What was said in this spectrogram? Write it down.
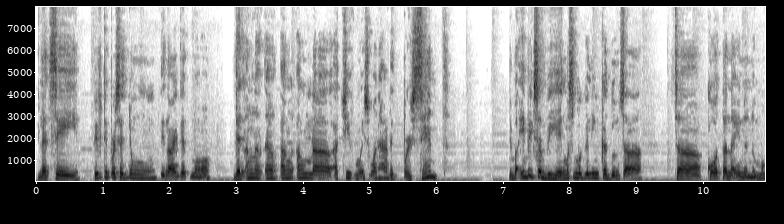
Let's say 50% yung tinarget mo, then ang ang ang, ang na-achieve mo is 100%. 'Di ba? Ibig sabihin, mas magaling ka dun sa sa quota na inano mo,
